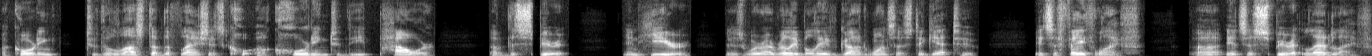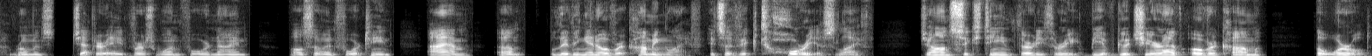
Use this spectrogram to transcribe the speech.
according to the lust of the flesh, it's co- according to the power of the Spirit. And here is where I really believe God wants us to get to. It's a faith life, uh, it's a spirit led life. Romans chapter 8, verse 1, 4, 9, also in 14. I am um, living an overcoming life, it's a victorious life. John 16, 33. Be of good cheer, I've overcome the world.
